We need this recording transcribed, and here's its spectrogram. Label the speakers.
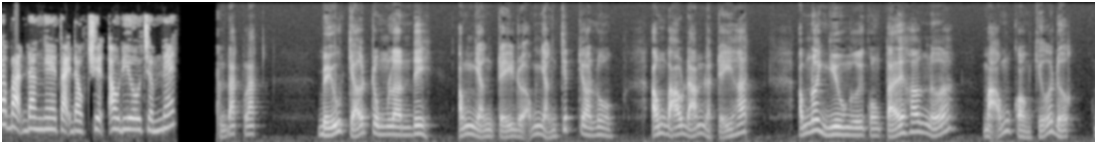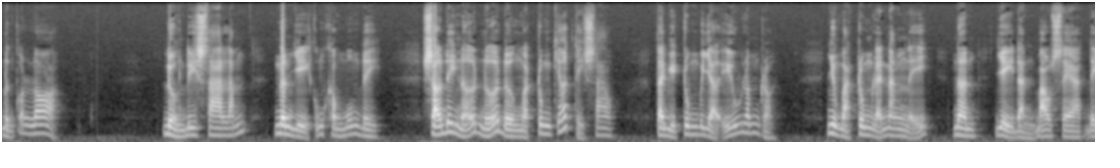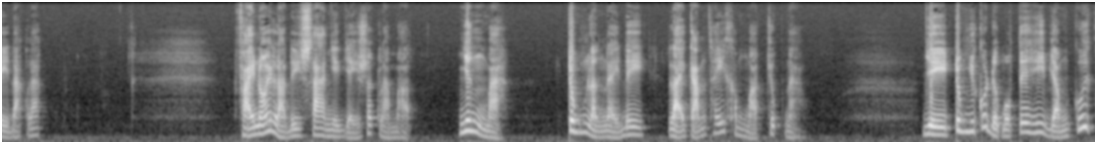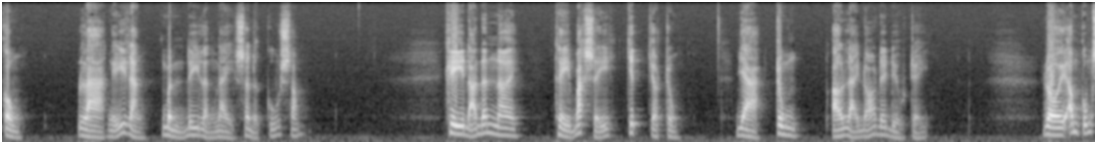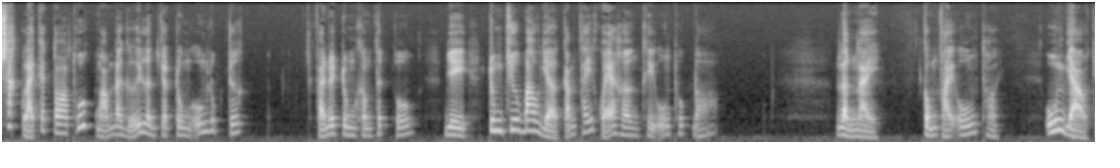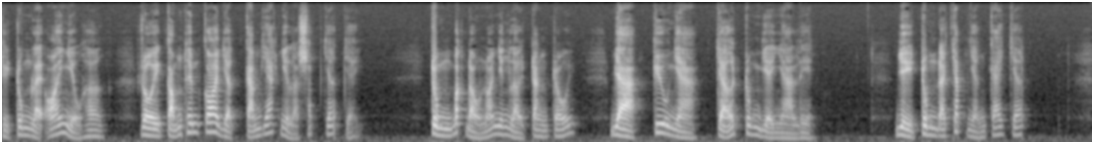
Speaker 1: Các bạn đang nghe tại đọc truyện audio.net.
Speaker 2: Đắk Lắk biểu chở Trung lên đi. Ông nhận trị rồi ông nhận chích cho luôn. Ông bảo đảm là trị hết. Ông nói nhiều người còn tệ hơn nữa, mà ông còn chữa được. Đừng có lo. Đường đi xa lắm, nên gì cũng không muốn đi. Sợ đi nửa nửa đường mà Trung chết thì sao? Tại vì Trung bây giờ yếu lắm rồi. Nhưng mà Trung lại năn nỉ, nên dì đành bao xe đi Đắk Lắk. Phải nói là đi xa như vậy rất là mệt. Nhưng mà, Trung lần này đi lại cảm thấy không mệt chút nào. Vì Trung như có được một tia hy vọng cuối cùng là nghĩ rằng mình đi lần này sẽ được cứu sống. Khi đã đến nơi thì bác sĩ chích cho Trung và Trung ở lại đó để điều trị. Rồi ông cũng sắc lại cái to thuốc mà ông đã gửi lên cho Trung uống lúc trước. Phải nói Trung không thích uống vì Trung chưa bao giờ cảm thấy khỏe hơn khi uống thuốc đó. Lần này cũng phải uống thôi. Uống vào thì Trung lại ói nhiều hơn, rồi cộng thêm co giật cảm giác như là sắp chết vậy. Trung bắt đầu nói những lời trăn trối và kêu nhà chở Trung về nhà liền. Vì Trung đã chấp nhận cái chết.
